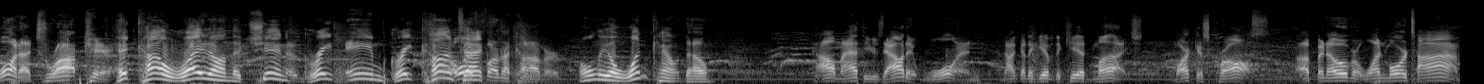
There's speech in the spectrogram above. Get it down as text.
what a drop kick. Hit Kyle right on the chin. Great aim, great contact. Going for the cover. Only a one count, though. Kyle Matthews out at one. Not going to give the kid much. Marcus Kross up and over one more time.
